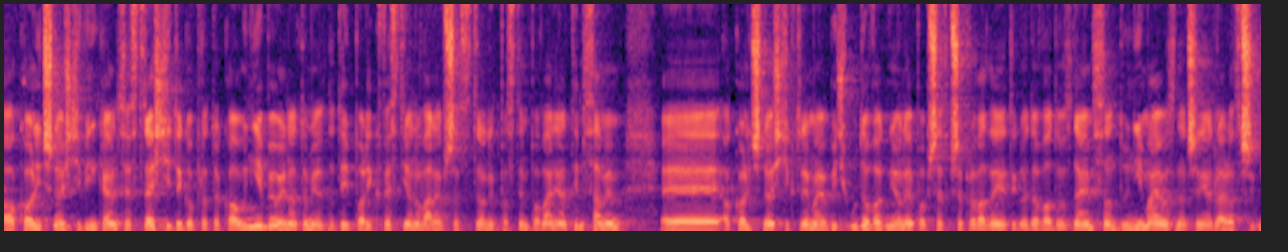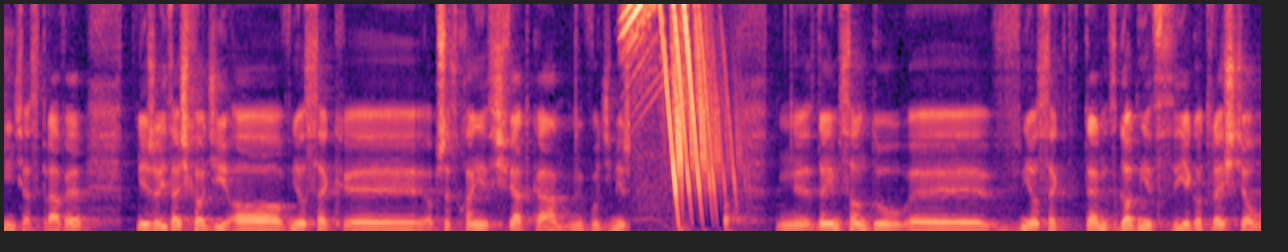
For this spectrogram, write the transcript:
Okoliczności wynikające z treści tego protokołu nie były natomiast do tej pory kwestionowane przez strony postępowania. Tym samym okoliczności, które mają być udowodnione poprzez przeprowadzenie tego dowodu, zdaniem sądu nie mają znaczenia dla rozstrzygnięcia sprawy. Jeżeli zaś chodzi o wniosek e, o przesłuchanie świadka Włodzimierza Zdaniem sądu e, wniosek ten zgodnie z jego treścią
